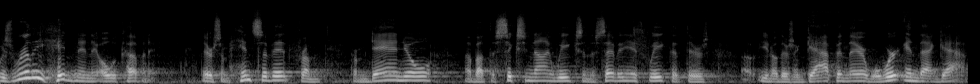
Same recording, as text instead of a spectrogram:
was really hidden in the Old Covenant. There are some hints of it from, from Daniel about the 69 weeks and the 70th week that there's, uh, you know, there's a gap in there. Well, we're in that gap.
